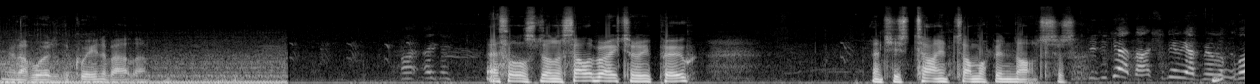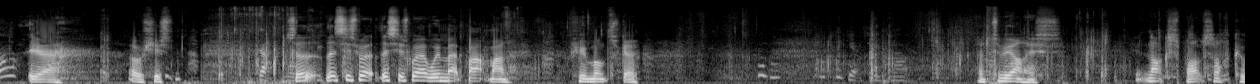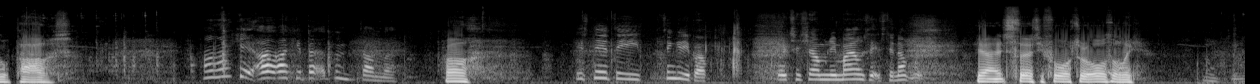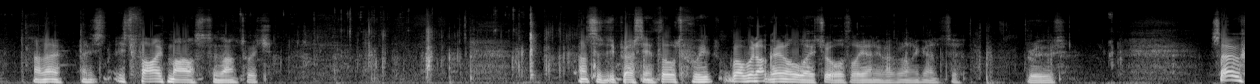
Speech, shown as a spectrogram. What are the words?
I'm gonna have a word with the Queen about them. Right, okay. Ethel's done a celebratory poo and she's tying Tom up in knots. Did you get that? She nearly had me on the floor. Yeah. Oh she's so this is where this is where we met Batman a few months ago. And to be honest, it knocks spots off cool powers. I like it. I like it better than down there. Well, It's near the thingy bob, which is how many miles it's in, haven't we? Yeah, it's 34 to Autherley. Mm-hmm. I know, and it's, it's five miles to Nantwich. That's a depressing thought. If we well, we're not going all the way to Autherley anyway. We're only going to Bruges. So,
